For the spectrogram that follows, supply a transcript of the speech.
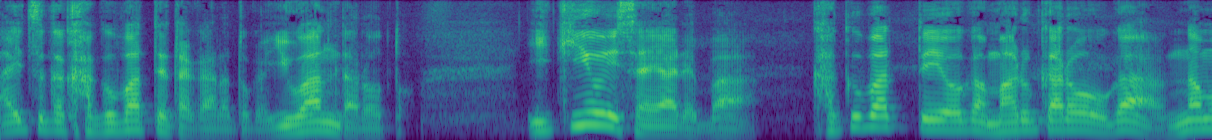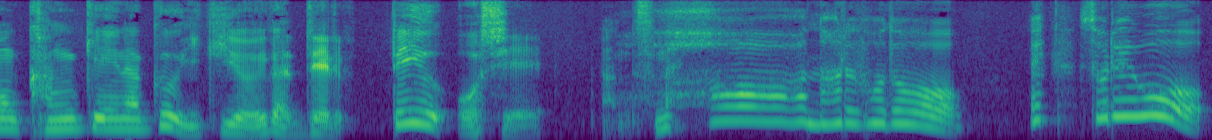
あいつが角張ってたからとか言わんだろうと勢いさえあれば角張ってようが丸かろうがんなもん関係なく勢いが出るっていう教えなんですね。はあなるほどえそれを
